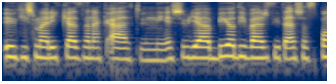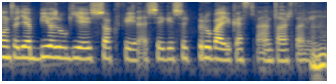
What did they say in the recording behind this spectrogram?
ők is már így kezdenek eltűnni. És ugye a biodiverzitás az pont, hogy a biológiai sokféleség, és hogy próbáljuk ezt fenntartani. Uh-huh.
